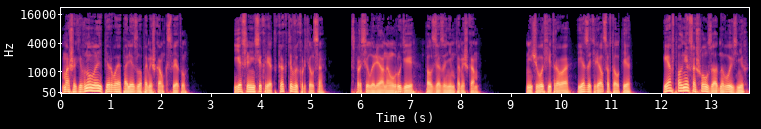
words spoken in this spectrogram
Маша кивнула и первая полезла по мешкам к свету. «Если не секрет, как ты выкрутился?» — спросила Лиана у Руди, ползя за ним по мешкам. «Ничего хитрого, я затерялся в толпе. Я вполне сошел за одного из них.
